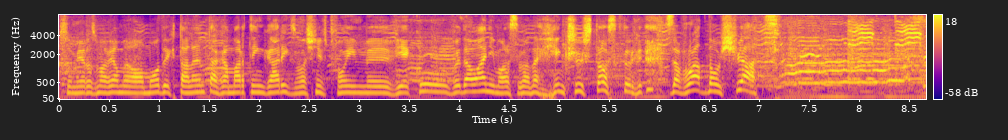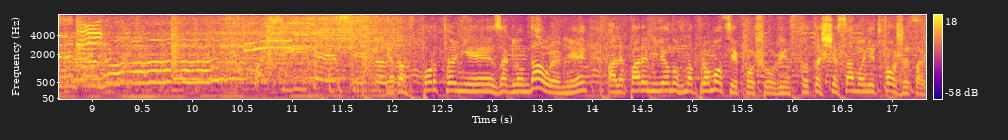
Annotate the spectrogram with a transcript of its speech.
W sumie rozmawiamy o młodych talentach, a Martin Garrix właśnie w twoim y, wieku wydał Animals, chyba największy sztos, który zawładnął świat. Ja tam w portfel nie zaglądałem, nie? Ale parę milionów na promocję poszło, więc to też się samo nie tworzy tak.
